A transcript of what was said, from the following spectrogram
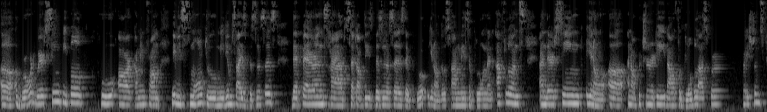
uh, abroad. We're seeing people who are coming from maybe small to medium sized businesses. Their parents have set up these businesses. They've, you know, those families have grown in affluence and they're seeing, you know, uh, an opportunity now for global aspirations.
